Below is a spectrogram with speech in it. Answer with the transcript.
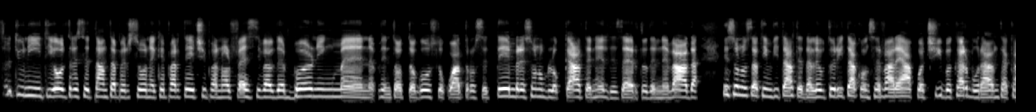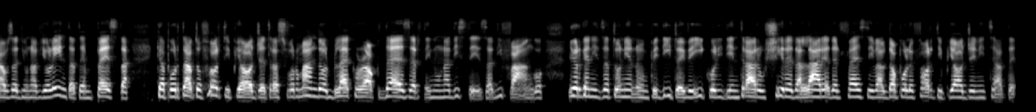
Stati Uniti, oltre 70 persone che partecipano al festival del Burning Man 28 agosto 4 settembre sono bloccate nel deserto del Nevada e sono state invitate dalle autorità a conservare acqua, cibo e carburante a causa di una violenta tempesta che ha portato forti piogge trasformando il Black Rock Desert in una distesa di fango. Gli organizzatori hanno impedito ai veicoli di entrare e uscire dall'area del festival dopo le forti piogge iniziate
